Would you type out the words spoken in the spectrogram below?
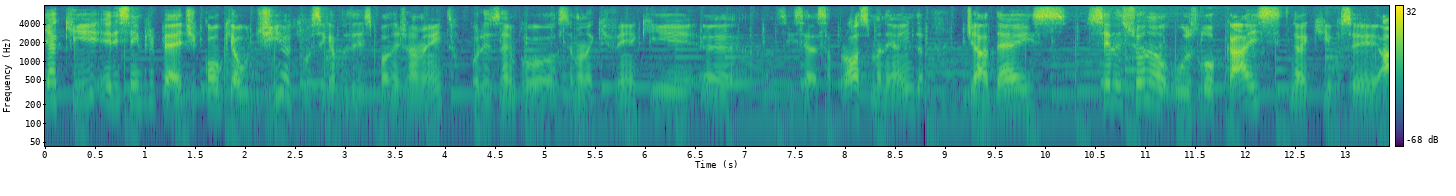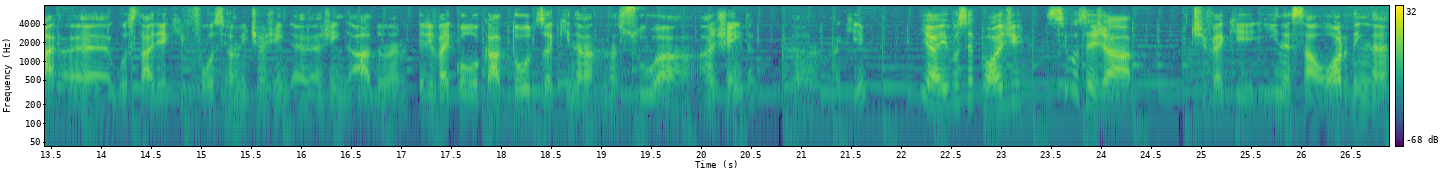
E aqui ele sempre pede qual que é o dia que você quer fazer esse planejamento. Por exemplo, semana que vem aqui, é, se é essa próxima, né, ainda, dia 10, seleciona os locais né, que você ah, é, gostaria que fosse realmente é, agendado. Né? Ele vai colocar todos aqui na, na sua agenda, né, aqui. E aí você pode, se você já tiver que ir nessa ordem, né,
